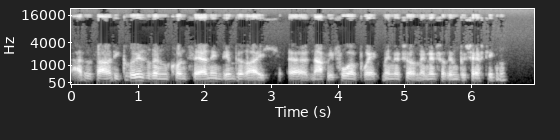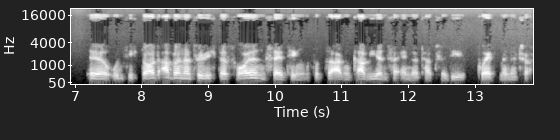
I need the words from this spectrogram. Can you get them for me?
also sagen die größeren Konzerne in dem Bereich äh, nach wie vor Projektmanager, Managerinnen beschäftigen äh, und sich dort aber natürlich das Rollensetting sozusagen gravierend verändert hat für die Projektmanager.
